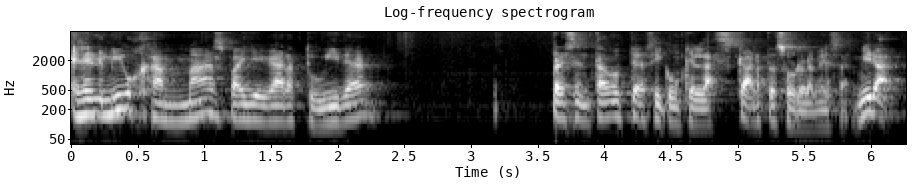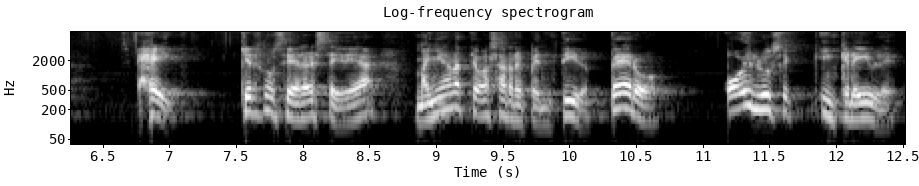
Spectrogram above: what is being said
el enemigo jamás va a llegar a tu vida presentándote así con que las cartas sobre la mesa. Mira, hey, ¿quieres considerar esta idea? Mañana te vas a arrepentir, pero hoy luce increíble.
